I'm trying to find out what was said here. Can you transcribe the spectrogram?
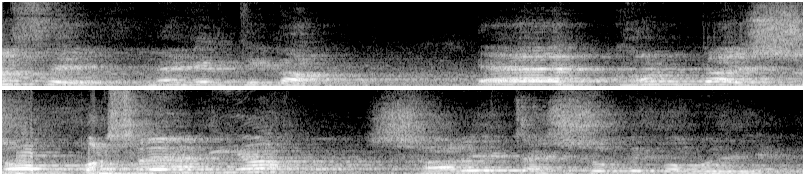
আসছে ম্যাগের থেকে। এক ঘন্টায় সব বাসায় নিয়া সাড়ে চারশোকে কবরে নিয়ে।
